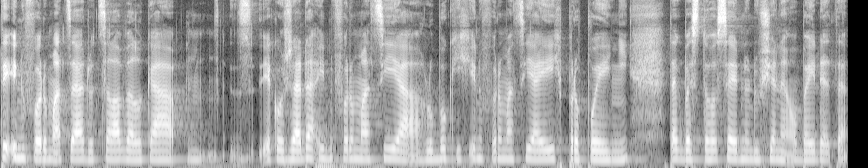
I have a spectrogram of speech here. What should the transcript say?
ty informace a docela velká mm, jako řada informací a hlubokých informací a jejich propojení, tak bez toho se jednoduše neobejdete.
